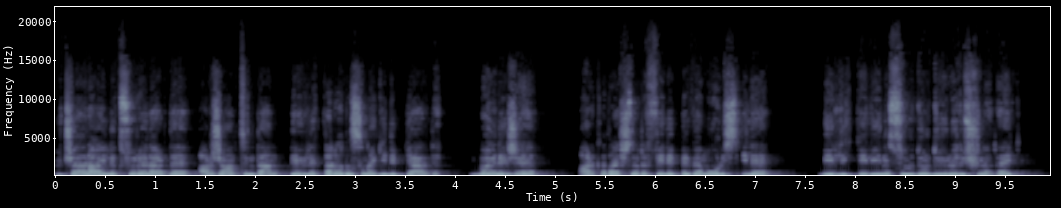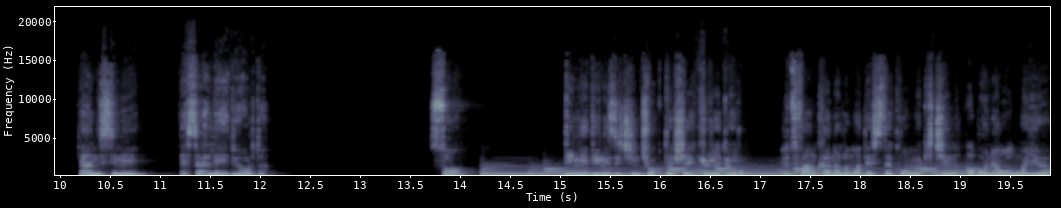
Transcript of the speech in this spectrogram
üçer aylık sürelerde Arjantin'den Devletler Adası'na gidip geldi. Böylece arkadaşları Felipe ve Morris ile birlikteliğini sürdürdüğünü düşünerek kendisini teselli ediyordu. Son. Dinlediğiniz için çok teşekkür ediyorum. Lütfen kanalıma destek olmak için abone olmayı,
